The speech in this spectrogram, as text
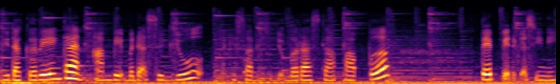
dia dah kering kan ambil bedak sejuk tak kisah bedak sejuk beras ke apa-apa tepek dekat sini.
